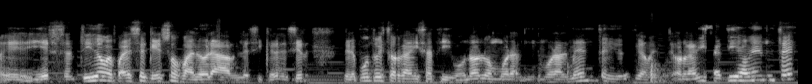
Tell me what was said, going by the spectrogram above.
Eh, y en ese sentido me parece que eso es valorable, si querés decir, desde el punto de vista organizativo, no moralmente ni directamente. Organizativamente,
